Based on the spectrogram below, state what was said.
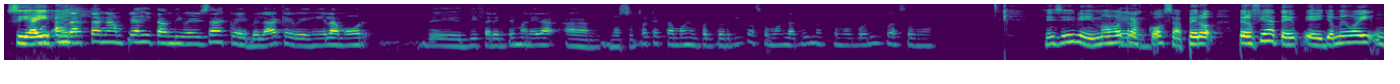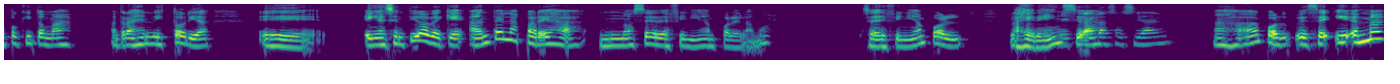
Sí, hay culturas tan amplias y tan diversas que, ¿verdad? que ven el amor de diferentes maneras a nosotros que estamos en Puerto Rico, somos latinos, somos boricuas, somos... Sí, sí, vivimos otras eh. cosas, pero, pero fíjate, eh, yo me voy un poquito más atrás en la historia, eh, en el sentido de que antes las parejas no se definían por el amor, se definían por la gerencia. La social. Ajá, por ese, y es más,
